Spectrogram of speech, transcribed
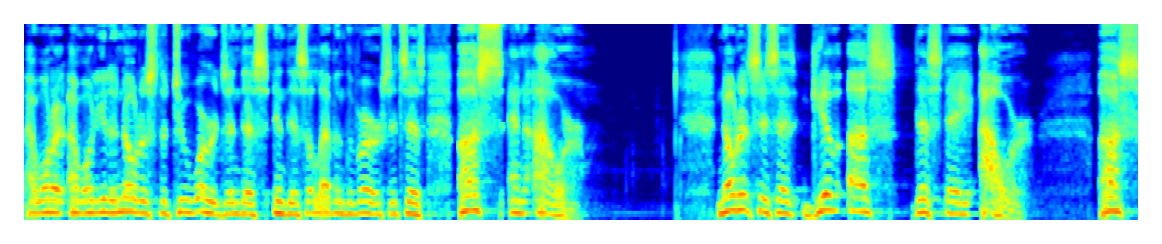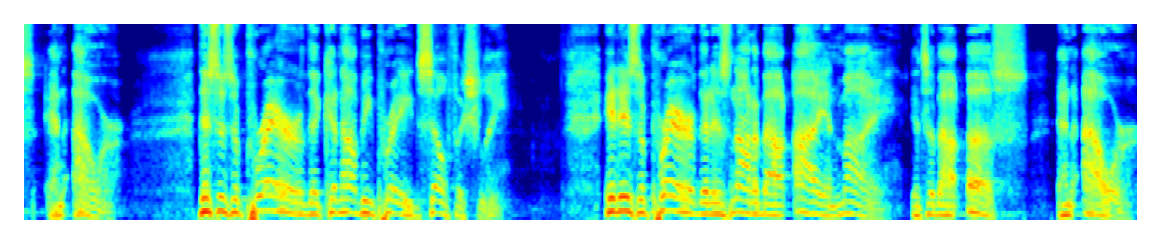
I want, to, I want you to notice the two words in this, in this 11th verse. It says, us and our. Notice it says, give us this day our. Us and our. This is a prayer that cannot be prayed selfishly. It is a prayer that is not about I and my, it's about us and our.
